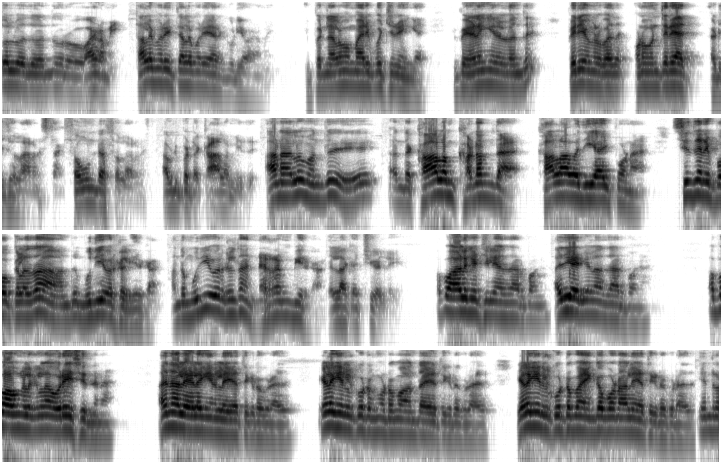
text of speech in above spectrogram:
சொல்வது வந்து ஒரு வழமை. தலைமுறை தலைமுறையாக இருக்கக்கூடிய வழமை. இப்போ நிலமை மாறி போச்சுன்னு வைங்க. இப்போ இளைஞர்கள் வந்து பெரியவங்களை பார்த்து உனக்கு ஒன்று தெரியாது அப்படி சொல்ல ஆரம்பிச்சிட்டாங்க. சவுண்டாக சொல்ல ஆரம்பிச்சு அப்படிப்பட்ட காலம் இது. ஆனாலும் வந்து அந்த காலம் கடந்த காலாவதியாய் போன சிந்தனை போக்கில் தான் வந்து முதியவர்கள் இருக்காங்க. அந்த முதியவர்கள் தான் நிரம்பி இருக்காங்க எல்லா கட்சிகள்லையும். அப்போ ஆளுங்கட்சியிலையும் தான் இருப்பாங்க. அதிகாரிகளும் தான் இருப்பாங்க. அப்போ அவங்களுக்கெல்லாம் ஒரே சிந்தனை. அதனால் இளைஞர்களை ஏற்றுக்கிடக்கூடாது இளைஞர்கள் கூட்டம் கூட்டமாக வந்தால் ஏற்றுக்கிடக்கூடாது இளைஞர்கள் கூட்டமாக எங்கே போனாலும் ஏற்றுக்கிடக்கூடாது என்ற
